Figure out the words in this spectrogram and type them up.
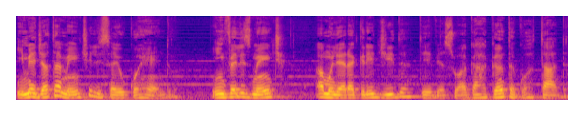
imediatamente ele saiu correndo. Infelizmente, a mulher agredida teve a sua garganta cortada,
